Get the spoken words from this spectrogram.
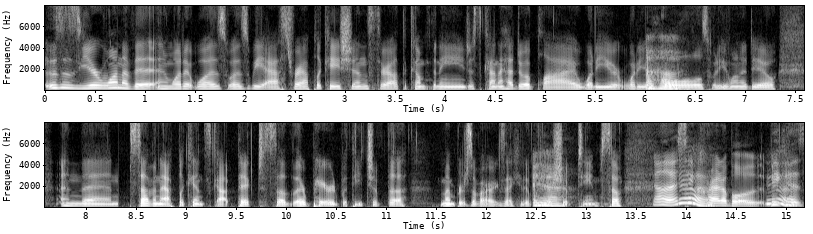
this is year one of it. And what it was was we asked for applications throughout the company. You just kind of had to apply. What are your what are your Uh-huh. goals? What do you want to do? And then seven applicants got picked. So they're paired with each of the members of our executive Yeah. leadership team. So No, that's Yeah. incredible Yeah. because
